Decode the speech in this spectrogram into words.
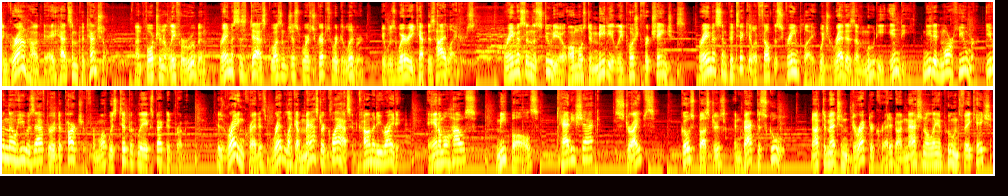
and Groundhog Day had some potential. Unfortunately for Rubin, Ramis's desk wasn't just where scripts were delivered, it was where he kept his highlighters. Ramis in the studio almost immediately pushed for changes. Ramis in particular felt the screenplay, which read as a moody indie, needed more humor, even though he was after a departure from what was typically expected from him. His writing credits read like a master class in comedy writing. Animal House, Meatballs, Caddyshack, Stripes, Ghostbusters, and Back to School, not to mention director credit on National Lampoon's Vacation.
